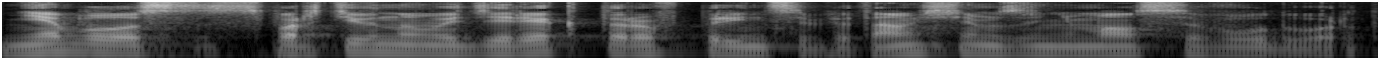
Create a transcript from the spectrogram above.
не было спортивного директора в принципе, там всем занимался Вудворд.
